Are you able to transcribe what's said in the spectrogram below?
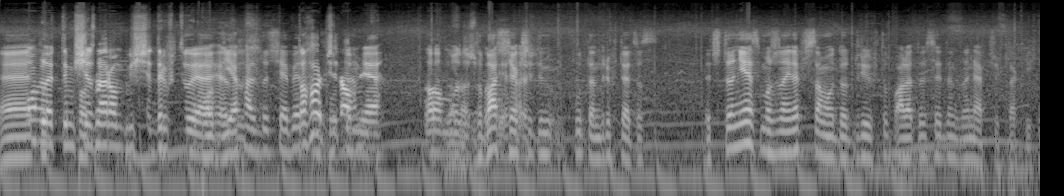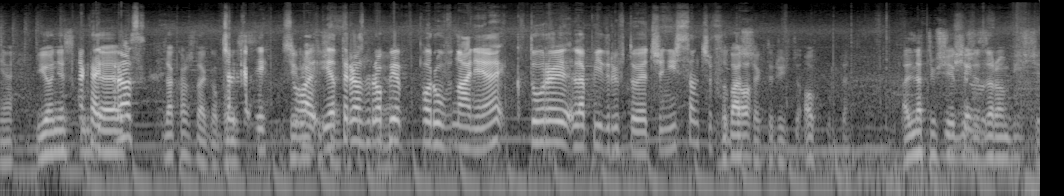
E, Ale to tym się zarąbiście driftuje. Podjechać Jezus. do ciebie To tym chodź do futem? mnie. O, Dobra, możesz Zobaczcie jak podjechać. się tym futem driftuje, to jest... Znaczy to nie jest może najlepszy samochód do driftów, ale to jest jeden z najlepszych takich, nie? I on jest Czekaj, kurde teraz, dla każdego, bo czekaj, słuchaj, ja 9000 teraz robię porównanie, który lepiej driftuje, czy Nissan, czy Futo. Zobaczcie jak to driftuje, o kurde. Ale na tym się, Mi się- się zarąbiście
